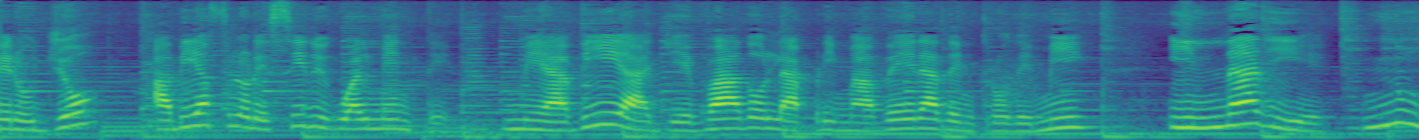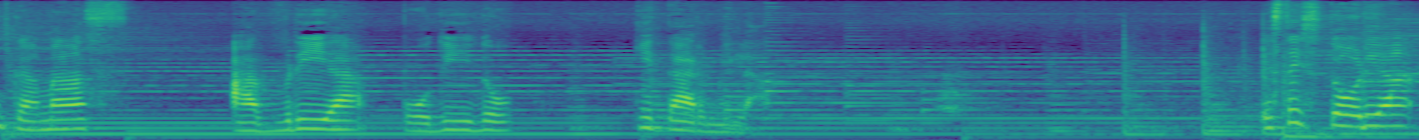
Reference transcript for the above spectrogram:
pero yo había florecido igualmente, me había llevado la primavera dentro de mí y nadie nunca más habría podido quitármela. Esta historia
